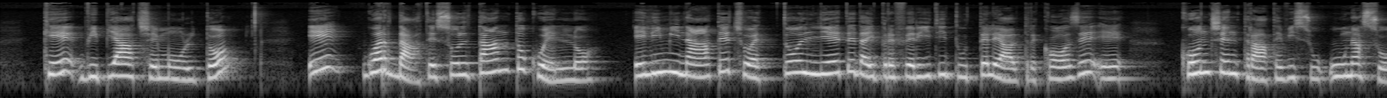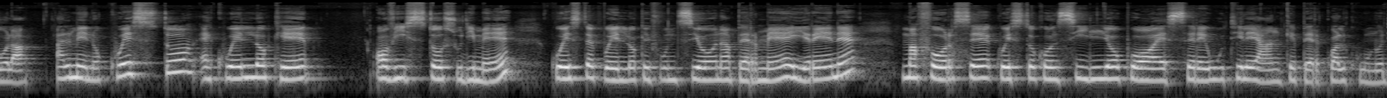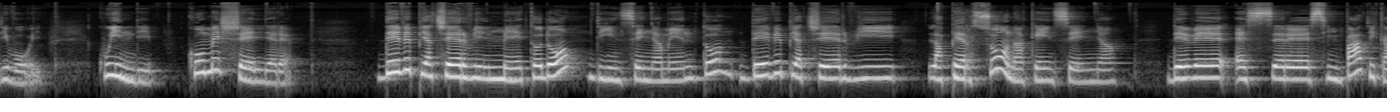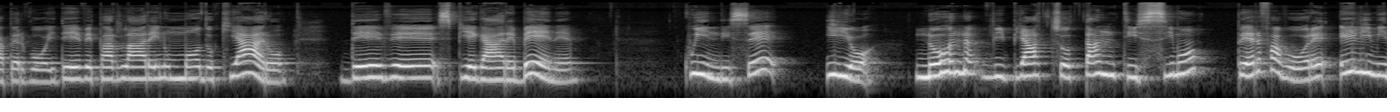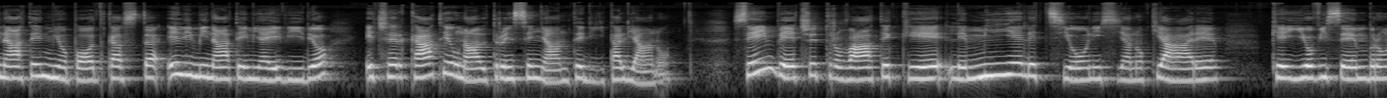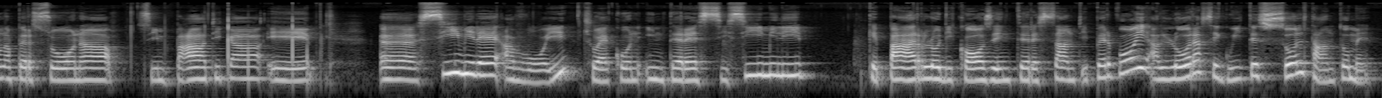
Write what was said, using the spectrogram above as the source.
che vi piace molto e guardate soltanto quello. Eliminate, cioè togliete dai preferiti tutte le altre cose e concentratevi su una sola. Almeno questo è quello che ho visto su di me, questo è quello che funziona per me, Irene, ma forse questo consiglio può essere utile anche per qualcuno di voi. Quindi, come scegliere? Deve piacervi il metodo di insegnamento, deve piacervi la persona che insegna, deve essere simpatica per voi, deve parlare in un modo chiaro, deve spiegare bene. Quindi se io non vi piaccio tantissimo, per favore eliminate il mio podcast, eliminate i miei video e cercate un altro insegnante di italiano. Se invece trovate che le mie lezioni siano chiare, che io vi sembro una persona simpatica e eh, simile a voi, cioè con interessi simili, che parlo di cose interessanti per voi, allora seguite soltanto me.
